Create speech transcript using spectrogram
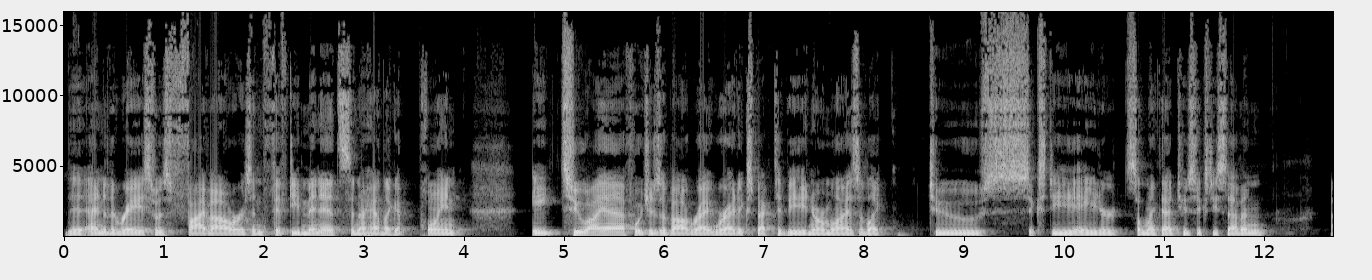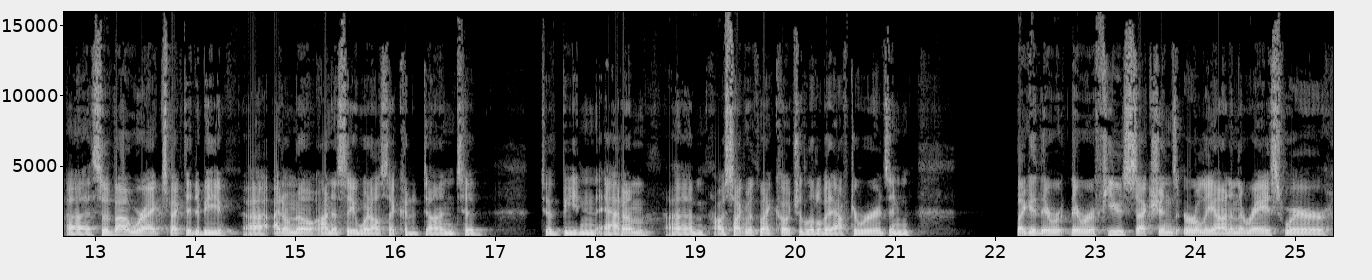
the end of the race was five hours and 50 minutes, and I had like a point eight two IF, which is about right where I'd expect to be normalized of like 268 or something like that, 267. Uh, so about where I expected to be. Uh, I don't know honestly what else I could have done to to have beaten Adam. Um, I was talking with my coach a little bit afterwards, and like there were there were a few sections early on in the race where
